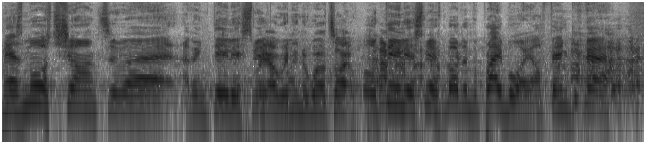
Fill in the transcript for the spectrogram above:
There's more chance of, uh, I think, Delia Smith. We are winning the world title. Or Delia Smith modern for Playboy. I think. Uh,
